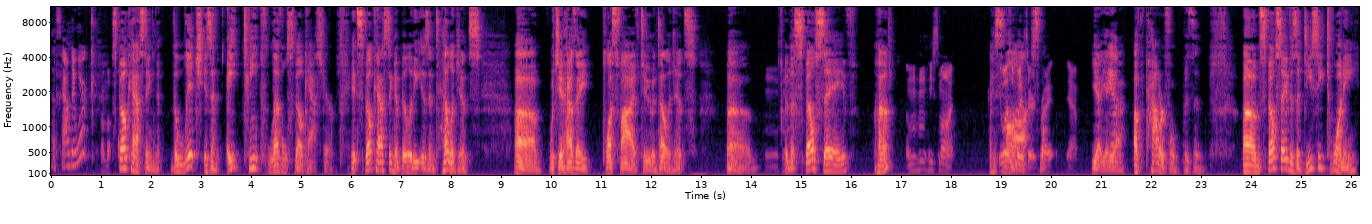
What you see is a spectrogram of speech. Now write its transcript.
That's how they work. Spellcasting. The Lich is an 18th level spellcaster. Its spellcasting ability is Intelligence, uh, which it has a plus 5 to Intelligence. Uh, Mhm. the spell save. Huh? Mm-hmm. He's smart. He's He was a wizard, smart. right? Yeah. Yeah, yeah, Yeah. yeah. A powerful wizard. Um, spell save is a DC 20,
